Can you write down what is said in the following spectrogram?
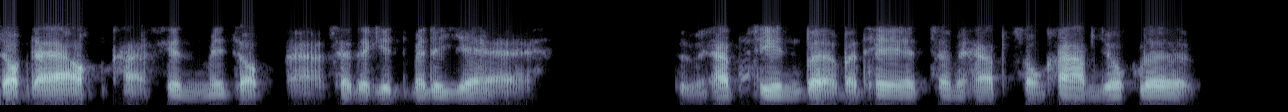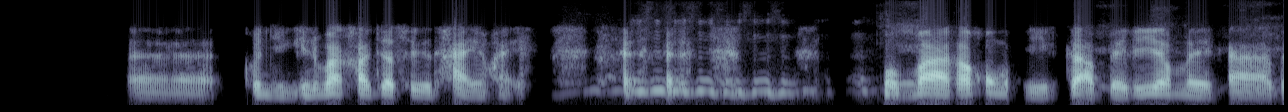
จบแล้วขาขึ้นไม่จบเศรษฐกิจไม่ได้แย่ถูกไหมครับ จีนเปิดประเทศใช่ไหมครับ สงครามยกเลิก คุณหญิงคิดว่าเขาจะซื้อไทยไหม ผมว่าเขาคงหนีกลับไปที่อเมริกาไป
